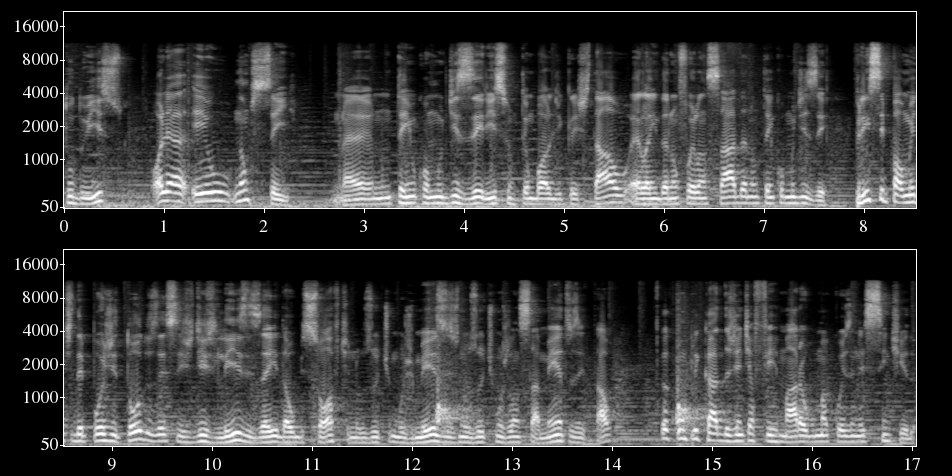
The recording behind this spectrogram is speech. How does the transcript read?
tudo isso? Olha, eu não sei, né? Eu não tenho como dizer isso, não tenho bola de cristal, ela ainda não foi lançada, não tem como dizer principalmente depois de todos esses deslizes aí da Ubisoft nos últimos meses, nos últimos lançamentos e tal, fica complicado da gente afirmar alguma coisa nesse sentido.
